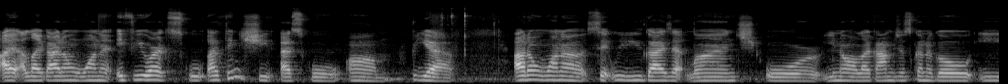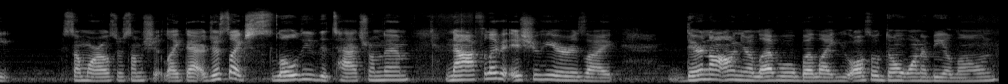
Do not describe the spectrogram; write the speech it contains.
I like I don't want to if you are at school, I think she at school. Um yeah I don't want to sit with you guys at lunch or, you know, like I'm just going to go eat somewhere else or some shit like that. Just like slowly detach from them. Now, I feel like the issue here is like they're not on your level, but like you also don't want to be alone.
